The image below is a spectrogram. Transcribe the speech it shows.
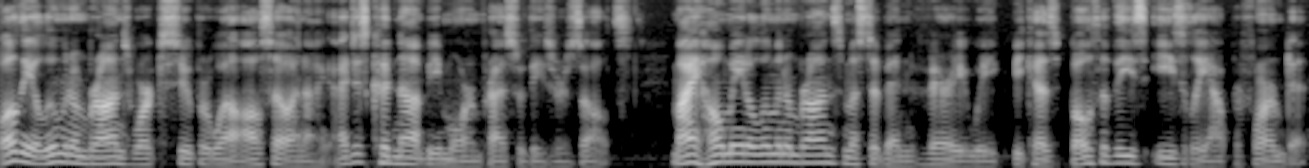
Well, the aluminum bronze worked super well also, and I, I just could not be more impressed with these results. My homemade aluminum bronze must have been very weak because both of these easily outperformed it.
